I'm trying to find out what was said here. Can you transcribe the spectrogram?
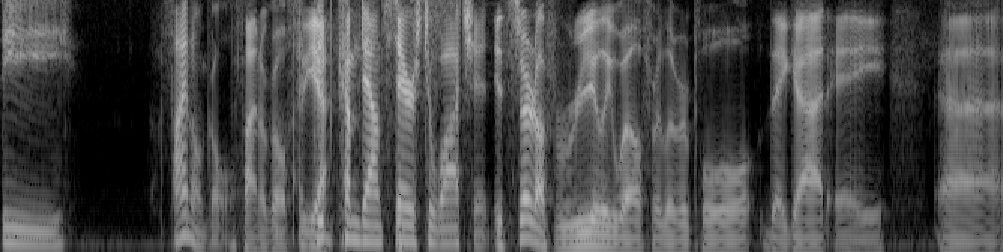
the final goal. Final goal. So I yeah, did come downstairs to watch it. It started off really well for Liverpool. They got a uh,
